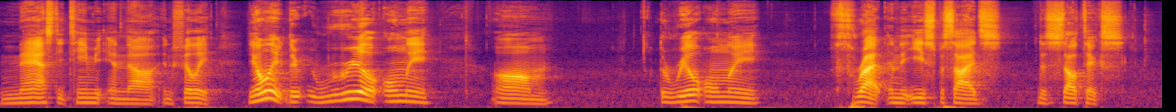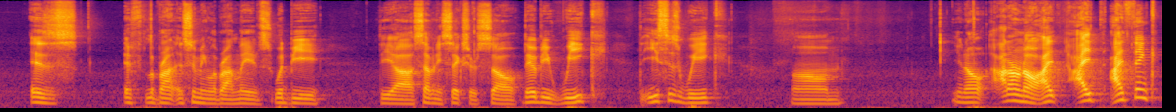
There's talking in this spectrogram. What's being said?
nasty team in uh, in Philly. The only the real only um, the real only threat in the East besides the Celtics is if LeBron, assuming LeBron leaves, would be the uh, 76ers. So they would be weak. The East is weak. Um, you know, I don't know. I, I, I think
